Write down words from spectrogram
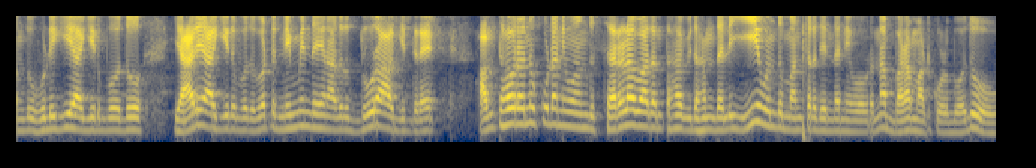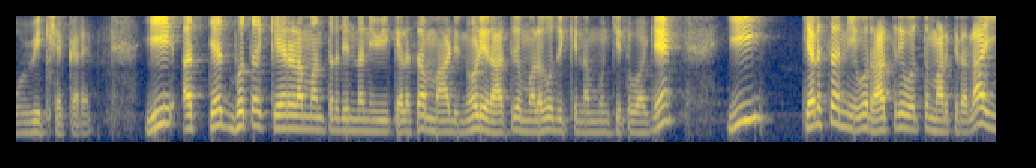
ಒಂದು ಹುಡುಗಿ ಆಗಿರ್ಬೋದು, ಯಾರೇ ಆಗಿರ್ಬೋದು ಬಟ್ ನಿಮ್ಮಿಂದ ಏನಾದರೂ ದೂರ ಆಗಿದ್ದರೆ ಅಂಥವರನ್ನು ಕೂಡ ನೀವು ಒಂದು ಸರಳವಾದಂತಹ ವಿಧಾನದಲ್ಲಿ ಈ ಒಂದು ಮಂತ್ರದಿಂದ ನೀವು ಅವರನ್ನು ಬರಮಾಡ್ಕೊಳ್ಬೋದು ವೀಕ್ಷಕರೇ. ಈ ಅತ್ಯದ್ಭುತ ಕೇರಳ ಮಂತ್ರದಿಂದ ನೀವು ಈ ಕೆಲಸ ಮಾಡಿ ನೋಡಿ ರಾತ್ರಿ ಮಲಗೋದಕ್ಕಿಂತ ಮುಂಚಿತವಾಗಿ ಈ ಕೆಲಸ ನೀವು ರಾತ್ರಿ ಹೊತ್ತು ಮಾಡ್ತಿರಲ್ಲ, ಈ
